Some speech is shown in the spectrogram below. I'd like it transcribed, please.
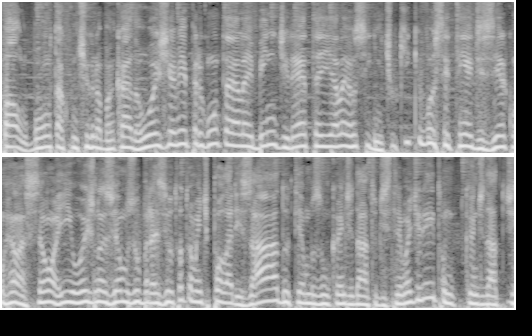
Paulo, bom estar contigo na bancada hoje. A minha pergunta ela é bem direta e ela é o seguinte: o que, que você tem a dizer com relação aí? Hoje nós vemos o Brasil totalmente polarizado, temos um candidato de extrema direita, um candidato de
